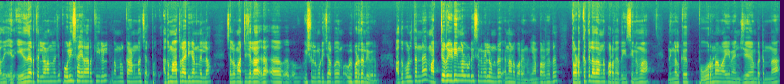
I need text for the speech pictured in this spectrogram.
അത് ഏത് തരത്തിലാണെന്ന് വെച്ചാൽ പോലീസ് ഹൈറാർക്കിയിൽ നമ്മൾ കാണുന്ന ചിലപ്പോൾ അത് മാത്രമായിരിക്കണമെന്നില്ല. ചില മറ്റു ചില വിഷ്വലും കൂടി ചിലപ്പോൾ ഉൾപ്പെടുത്തേണ്ടി വരും. അതുപോലെ തന്നെ മറ്റ് റീഡിങ്ങുകളൂടി സിനിമയിലുണ്ട് എന്നാണ് പറയുന്നത്. ഞാൻ പറഞ്ഞത് തുടക്കത്തിൽ അതാണ് പറഞ്ഞത്. ഈ സിനിമ നിങ്ങൾക്ക് പൂർണമായും എൻജോയ് ചെയ്യാൻ പറ്റുന്ന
